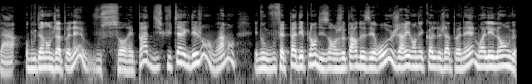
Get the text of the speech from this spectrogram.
bah, au bout d'un an de japonais, vous saurez pas discuter avec des gens, vraiment. Et donc vous faites pas des plans en disant je pars de zéro, j'arrive en école de japonais, moi les langues,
